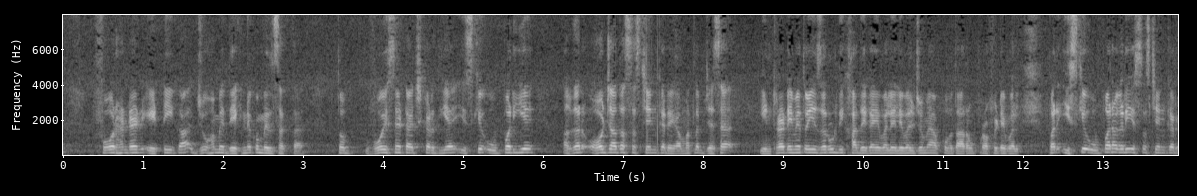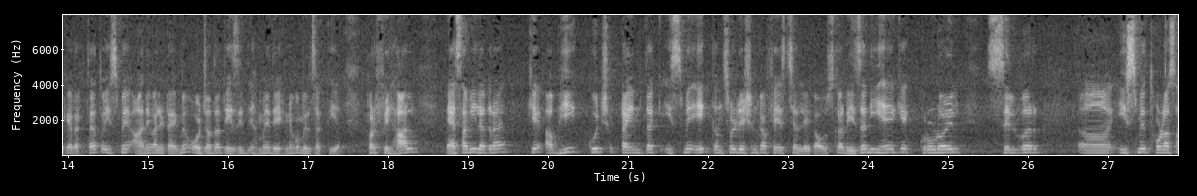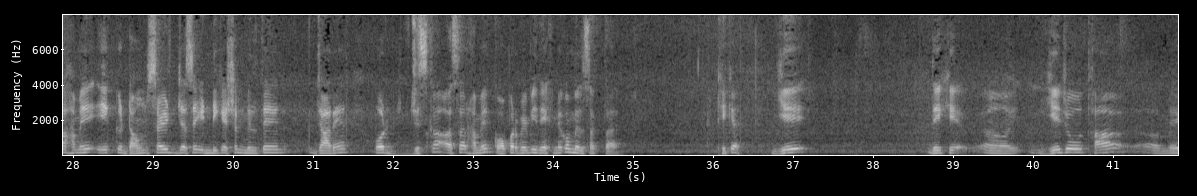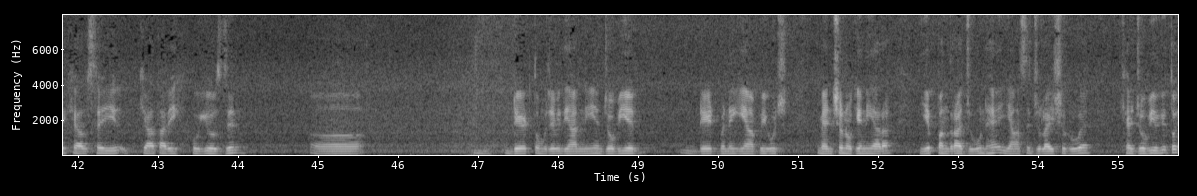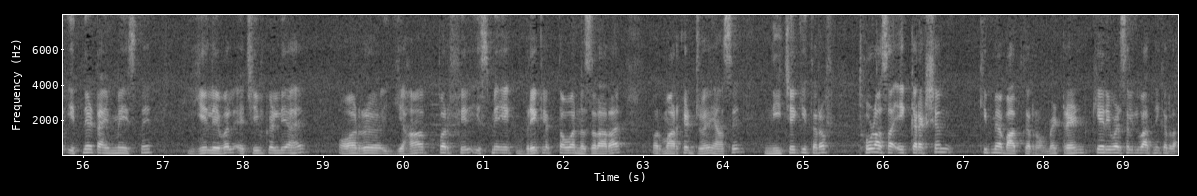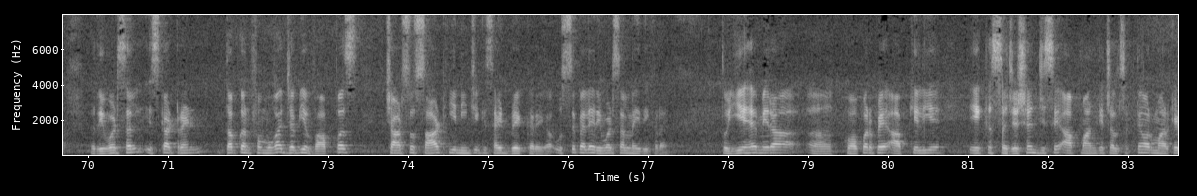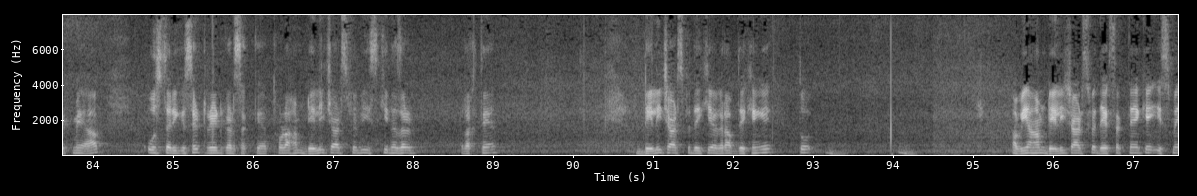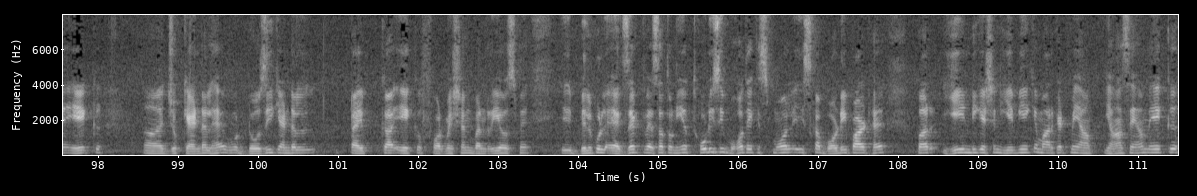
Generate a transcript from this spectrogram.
480 का, जो हमें देखने को मिल सकता है। तो वो इसने टच कर दिया है। इसके ऊपर ये अगर और ज़्यादा सस्टेन करेगा मतलब जैसा इंट्राडे में तो ये ज़रूर दिखा देगा ये वाले लेवल जो मैं आपको बता रहा हूँ प्रॉफिटेबल पर इसके ऊपर अगर ये सस्टेन करके रखता है तो इसमें आने वाले टाइम में और ज़्यादा तेज़ी हमें देखने को मिल सकती है। पर फ़िलहाल ऐसा भी लग रहा है कि अभी कुछ टाइम तक इसमें एक कंसोलिडेशन का फ़ेज़ चलेगा। उसका रीज़न ये है कि क्रूड ऑयल सिल्वर इसमें थोड़ा सा हमें एक डाउनसाइड जैसे इंडिकेशन मिलते जा रहे हैं और जिसका असर हमें कॉपर पे भी देखने को मिल सकता है। ठीक है? ये देखिए ये जो था मेरे ख्याल से ये क्या तारीख होगी उस दिन? डेट तो मुझे भी ध्यान नहीं है। जो भी ये डेट बनेगी, यहाँ पे कुछ मेंशन होके नहीं आ रहा। ये पंद्रह जून है, यहाँ से जुलाई शुरू है। खैर, जो भी होगी तो इतने टाइम में इसने ये लेवल अचीव कर लिया है और यहाँ पर फिर इसमें एक ब्रेक लगता हुआ नज़र आ रहा है और मार्केट जो है यहाँ से नीचे की तरफ़ थोड़ा सा एक करेक्शन की मैं बात कर रहा हूँ। मैं ट्रेंड के रिवर्सल की बात नहीं कर रहा। रिवर्सल इसका ट्रेंड तब कन्फर्म होगा जब ये वापस 460 ये नीचे की साइड ब्रेक करेगा। उससे पहले रिवर्सल नहीं दिख रहा है। तो ये है मेरा कॉपर पे आपके लिए एक सजेशन जिसे आप मान के चल सकते हैं और मार्केट में आप उस तरीके से ट्रेड कर सकते हैं। थोड़ा हम डेली चार्ट्स पे भी इसकी नज़र रखते हैं। डेली चार्ट्स पे देखिए, अगर आप देखेंगे तो अब यहाँ हम डेली चार्ट्स पे देख सकते हैं कि इसमें एक जो कैंडल है, वो डोजी कैंडल टाइप का एक फॉर्मेशन बन रही है उसमें। बिल्कुल एग्जैक्ट वैसा तो नहीं है थोड़ी सी बहुत एक स्मॉल इसका बॉडी पार्ट है, पर ये इंडिकेशन ये भी है कि मार्केट में यहाँ यहाँ से हम एक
